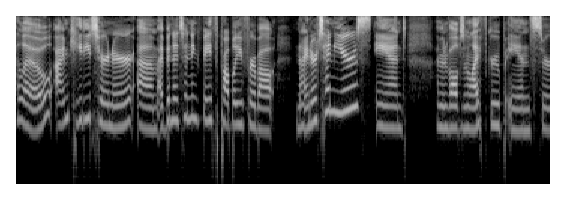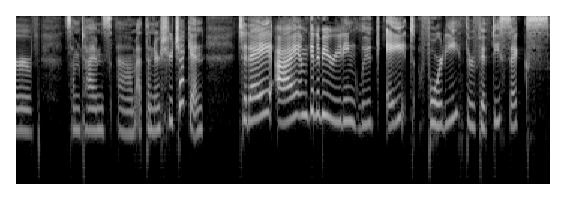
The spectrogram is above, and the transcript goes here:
Hello, I'm Katie Turner. Um, I've been attending Faith probably for about nine or 10 years, and I'm involved in a life group and serve sometimes um, at the nursery check in. Today, I am going to be reading Luke 8 40 through 56.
